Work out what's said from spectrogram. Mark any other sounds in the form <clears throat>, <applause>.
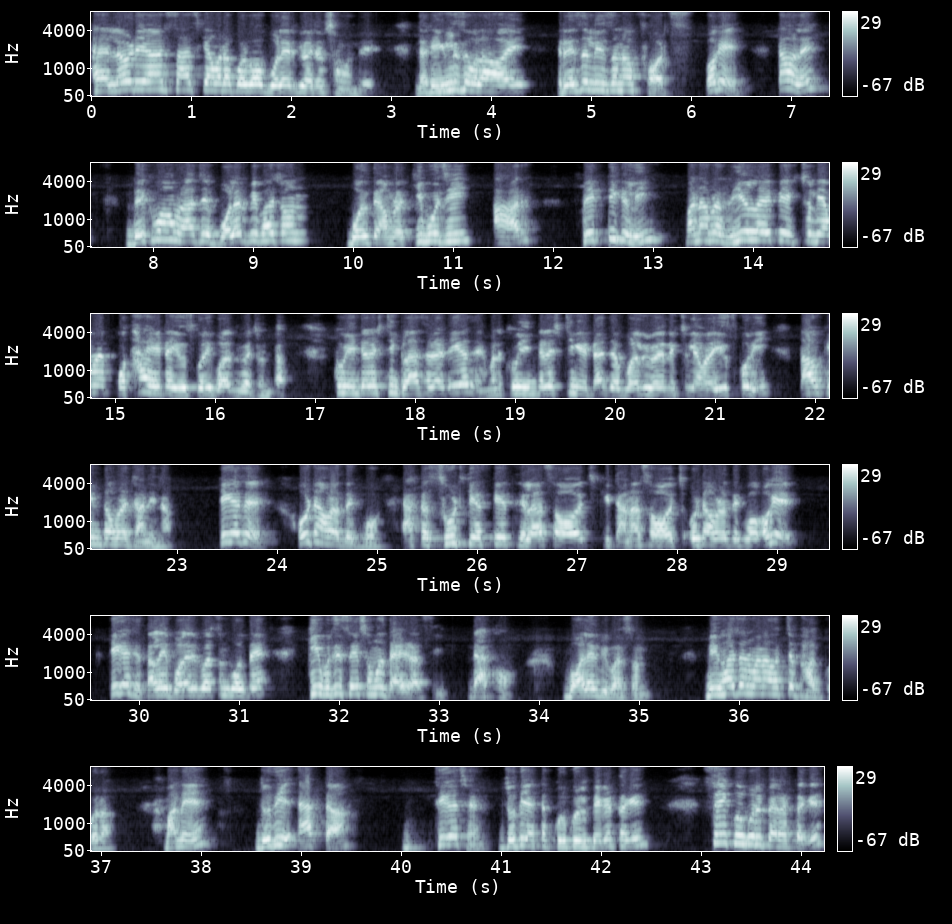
Hello dears আজকে আমরা পড়ব বলের বিভাজন সম্বন্ধে। যাকে ইংলিশে বলা হয় রেজলিউশন অফ ফোর্স ওকে তাহলে দেখব আমরা যে বলের বিভাজন বলতে আমরা কি বুঝি, আর প্র্যাকটিক্যালি মানে আমরা রিয়েল লাইফে অ্যাকচুয়ালি আমরা কোথায় এটা ইউজ করি বলের বিভাজনটা। খুব ইন্টারেস্টিং ক্লাস এটা, ঠিক আছে? মানে খুব ইন্টারেস্টিং এটা যে বলের বিভাজন অ্যাকচুয়ালি আমরা ইউজ করি, তাও কিন্তু আমরা জানি না। ঠিক আছে? ওটা আমরা দেখব। একটা সুট কেসকে থেলা সহজ, কি টানা সহজ, ওটা আমরা দেখব। ওকে ঠিক আছে? তাহলে এই বলের বিভাজন বলতে কি বুঝি? সেই সম্বন্ধে দাঁড়িয়ে রাশি দেখো, বলের বিভাজন। বিভাজন মানে হচ্ছে ভাগ করা মানে যদি একটা, ঠিক আছে? যদি একটা কুরকুরির প্যাকেট থাকে, সেই কুরকুরির প্যাকেটটাকে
